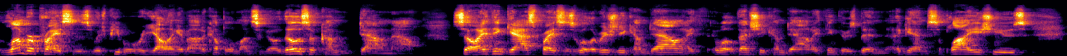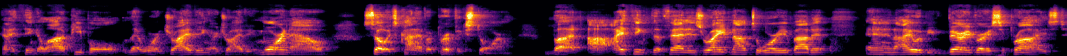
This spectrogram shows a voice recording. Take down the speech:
Lumber prices, which people were yelling about a couple of months ago, those have come down now. So I think gas prices will originally come down. I will eventually come down. I think there's been again supply issues, and I think a lot of people that weren't driving are driving more now. So it's kind of a perfect storm. But uh, I think the Fed is right not to worry about it. And I would be very, very surprised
